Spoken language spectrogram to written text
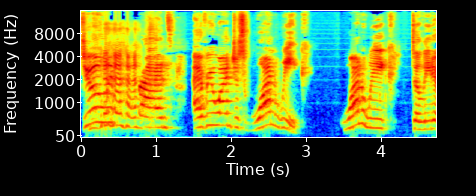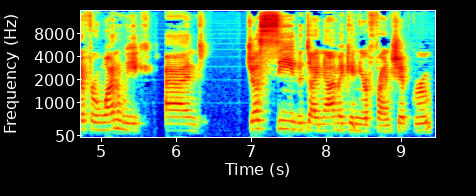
Do it with your friends. Everyone just one week one week delete it for one week and just see the dynamic in your friendship group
